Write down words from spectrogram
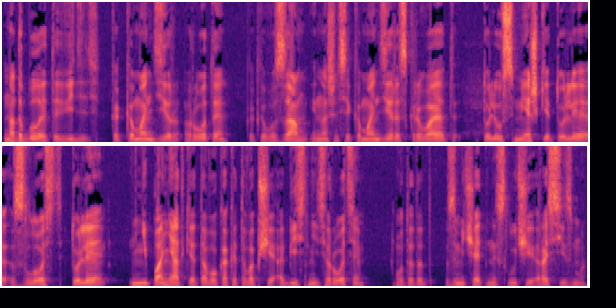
надо было это видеть, как командир роты, как его зам и наши все командиры скрывают то ли усмешки, то ли злость, то ли непонятки от того, как это вообще объяснить роте, вот этот замечательный случай расизма.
